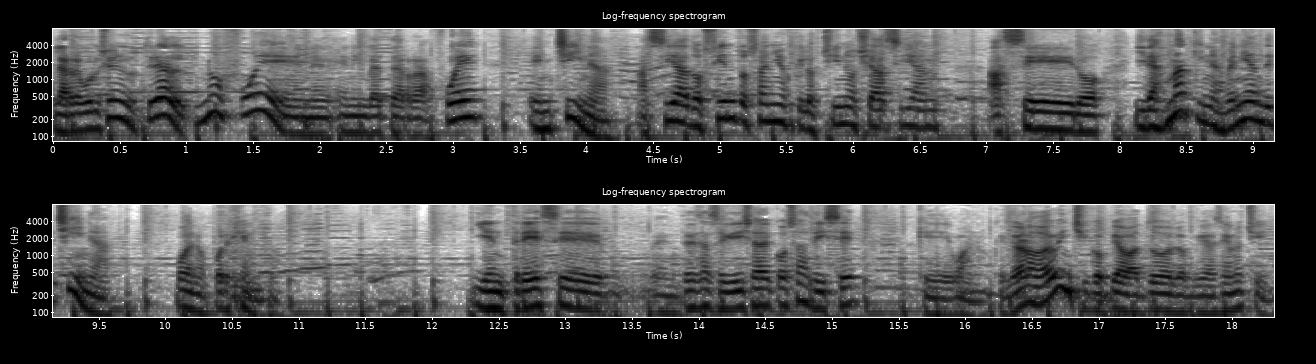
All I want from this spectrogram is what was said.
La revolución industrial no fue en, en Inglaterra, fue en China. Hacía 200 años que los chinos ya hacían acero y las máquinas venían de China. Bueno, por ejemplo. Y entre, ese, entre esa seguidilla de cosas dice que, bueno, que Leonardo da Vinci copiaba todo lo que hacían los chinos.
